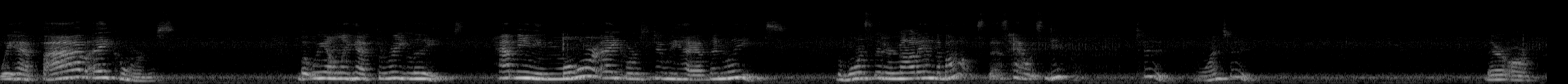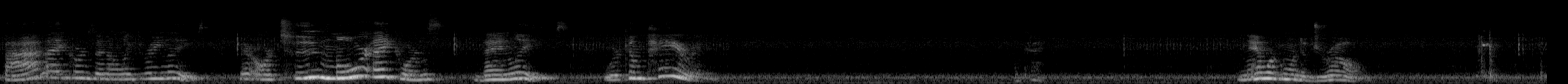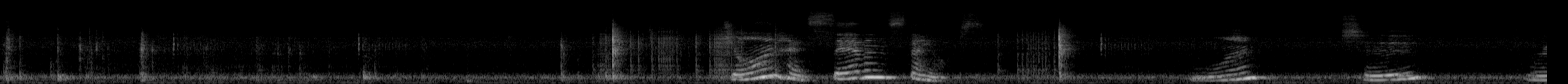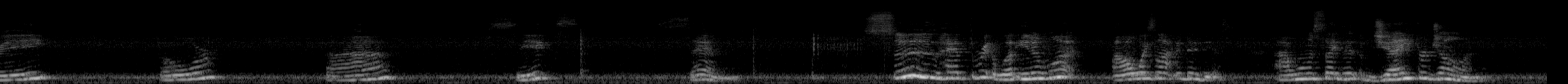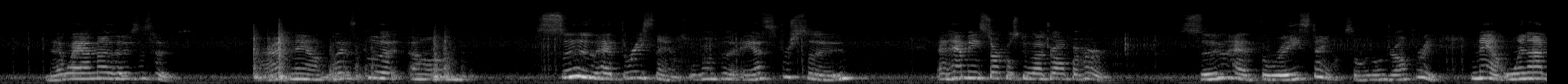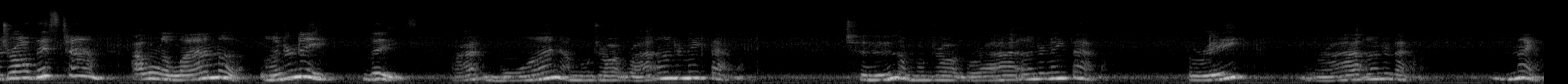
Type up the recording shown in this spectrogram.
We have five acorns, but we only have three leaves. How many more acorns do we have than leaves? The ones that are not in the box. That's how it's different. Two. One, two. There are five acorns and only three leaves. There are two more acorns than leaves. We're comparing. Okay. Now we're going to draw. John had seven stamps. One, two, three, four, five, six, seven. Sue had three. Well, you know what? I always like to do this. I want to say that J for John. That way I know whose is whose. All right, now let's put. Um, Sue had three stamps. We're going to put S for Sue. And how many circles do I draw for her? Sue had three stamps, so I'm going to draw three. Now, when I draw this time, I want to line them up underneath these. All right, one, I'm going to draw it right underneath that. Two, I'm going to draw it right underneath that one. Three, right under that one. Now,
